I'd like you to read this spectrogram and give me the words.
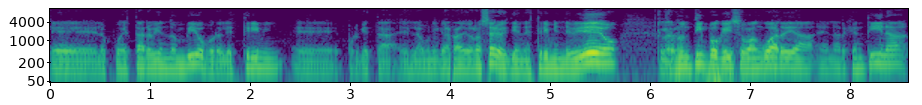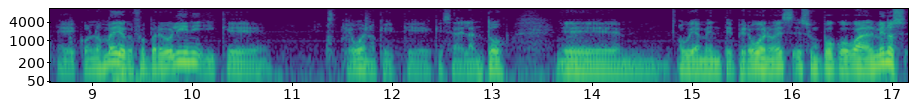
eh, los puede estar viendo en vivo por el streaming, eh, porque esta es la única radio Rosario que tiene streaming de video, Claro. con un tipo que hizo vanguardia en Argentina, eh, con los medios, que fue Pergolini, y que, que bueno, que, que- que se adelantó, eh, obviamente. Pero bueno, es, es un poco, bueno, al menos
